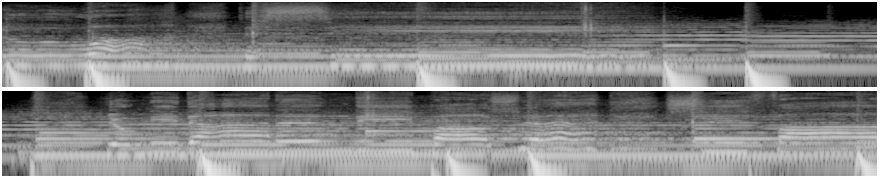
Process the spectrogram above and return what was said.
入我的心，用你大能的宝血释放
